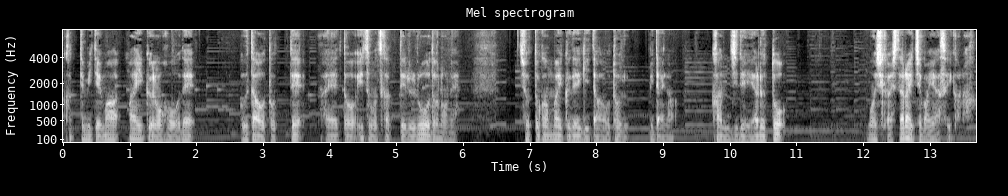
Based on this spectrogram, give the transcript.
買ってみて、ま、マイクの方で歌を取って、えっ、ー、と、いつも使ってるロードのね、ショットガンマイクでギターを取るみたいな感じでやると、もしかしたら一番安いかな。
